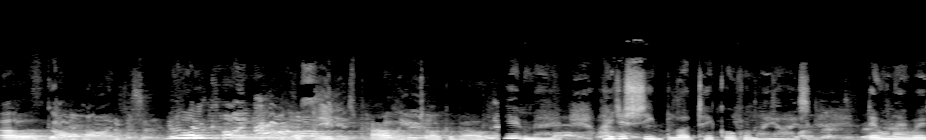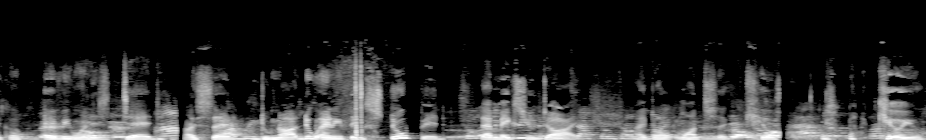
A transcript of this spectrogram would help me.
Oh, Gohan, I kind of want to see this power you talk about. Get mad. I just see blood take over my eyes. Then when I wake up, everyone is dead. I said, do not do anything stupid that makes you die. I don't want to kill kill you.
